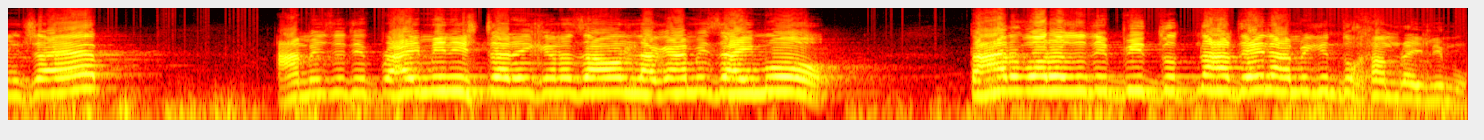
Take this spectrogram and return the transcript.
এম সাহেব আমি যদি প্রাইম মিনিস্টার এখানে যাওয়ার লাগে, আমি যাইমো। তারপরে যদি বিদ্যুৎ না দেন, আমি কিন্তু খামড়াই লিমু।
